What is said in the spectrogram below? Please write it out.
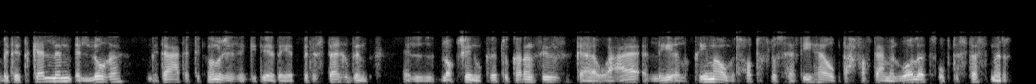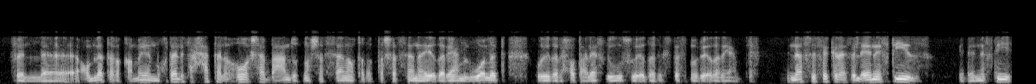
بتتكلم اللغة بتاعة ال technologies الجديدة ديت بتستخدم ال blockchain وال cryptocurrencies كوعاء للقيمة وبتحط فلوسها فيها وبتحفظ تعمل wallet وبتستثمر في العملات الرقمية المختلفة حتى لو هو شاب عنده 12 سنة و13 سنة يقدر يعمل wallet ويقدر يحط عليها فلوس ويقدر يستثمر ويقدر يعمل. نفس الفكرة في ال NFTs NFT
